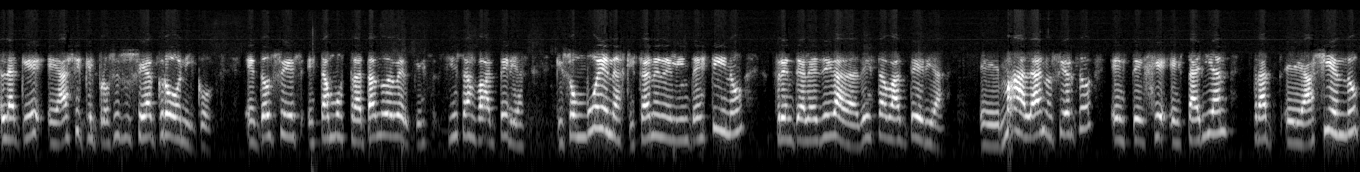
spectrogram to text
la que eh, hace que el proceso sea crónico. Entonces estamos tratando de ver que si esas bacterias que son buenas, que están en el intestino, frente a la llegada de esta bacteria eh, mala, ¿no es cierto?, este, estarían eh, haciendo,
